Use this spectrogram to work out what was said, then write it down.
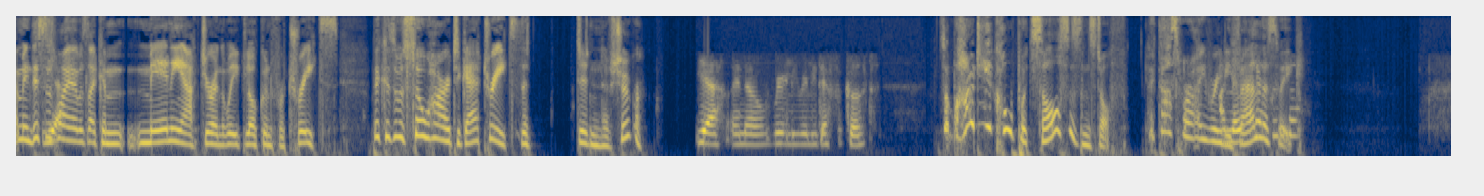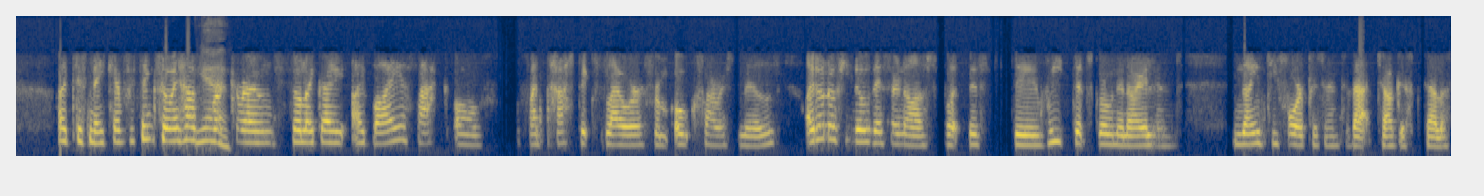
I mean, this is Yeah. why I was like a maniac during the week looking for treats because it was so hard to get treats that didn't have sugar. Yeah, I know, really, really difficult. So how do you cope with sauces and stuff? Like that's where I really make fell this week. I just make everything. So I have Yeah. workarounds. So like I, I buy a sack of fantastic flour from Oak Forest Mills. I don't know if you know this or not, but this the wheat that's grown in Ireland, ninety four percent of that Teagasc Tellus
